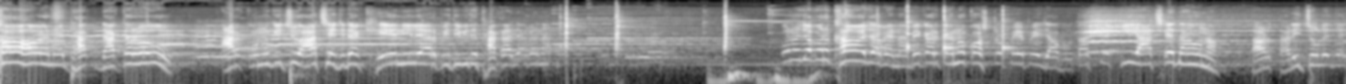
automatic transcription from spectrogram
খাওয়া হবে না। ডাক্তারবাবু আর কোনো কিছু আছে যেটা খেয়ে নিলে আর পৃথিবীতে থাকা যাবে না? কোনো যখন খাওয়া যাবে না, বেকার কেন কষ্ট পেয়ে পেয়ে যাব? তার চেয়ে কি আছে দাও না তাড়াতাড়ি চলে যাই।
